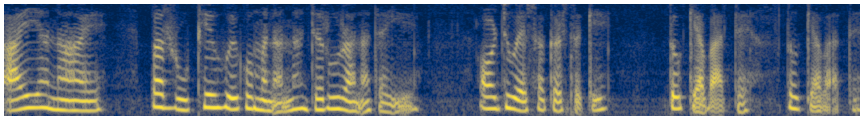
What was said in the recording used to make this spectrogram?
आए या ना आए, पर रूठे हुए को मनाना ज़रूर आना चाहिए। और जो ऐसा कर सके तो क्या बात है तो क्या बात है।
